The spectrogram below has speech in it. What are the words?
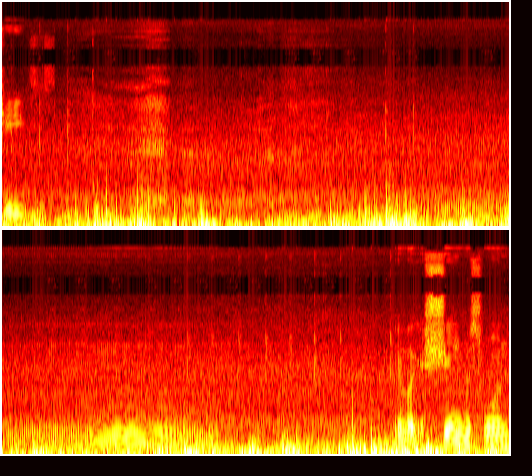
Jesus. You have like a Sheamus one.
